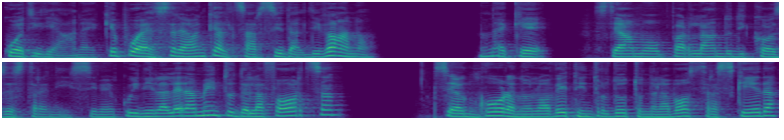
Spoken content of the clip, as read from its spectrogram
quotidiane, che può essere anche alzarsi dal divano. Non è che stiamo parlando di cose stranissime. Quindi l'allenamento della forza, se ancora non lo avete introdotto nella vostra scheda,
